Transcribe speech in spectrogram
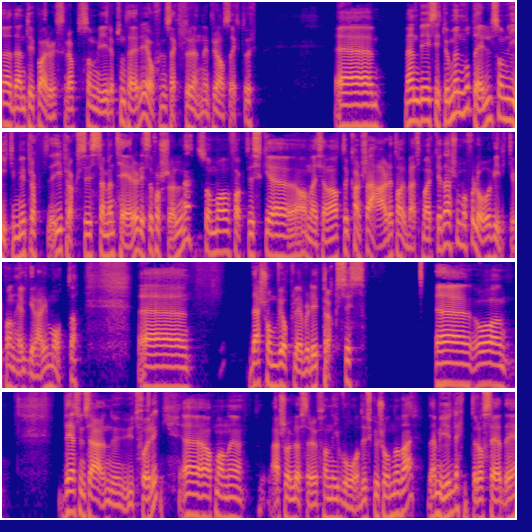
eh, den type arbeidskraft som vi representerer i offentlig sektor enn i privat sektor. Eh, men vi sitter jo med en modell som like mye i praksis sementerer disse forskjellene. Som må faktisk eh, anerkjenne at det kanskje er det et arbeidsmarked der som må få lov å virke på en helt grei måte. Det er sånn vi opplever det i praksis. Og det syns jeg er en utfordring. Eh, at man eh, er så løsrevet fra nivådiskusjonene der. Det er mye lettere å se det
